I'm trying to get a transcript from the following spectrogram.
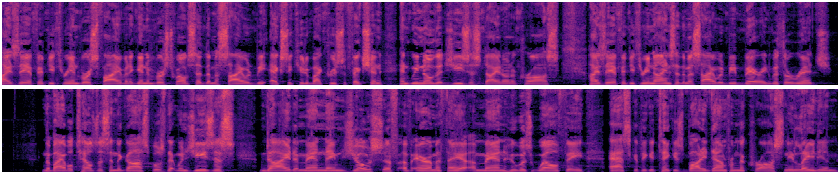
Isaiah 53 and verse 5, and again in verse 12 said the Messiah would be executed by crucifixion, and we know that Jesus died on a cross. Isaiah 53 9 said the Messiah would be buried with the rich. The Bible tells us in the Gospels that when Jesus died, a man named Joseph of Arimathea, a man who was wealthy, asked if he could take his body down from the cross, and he laid him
